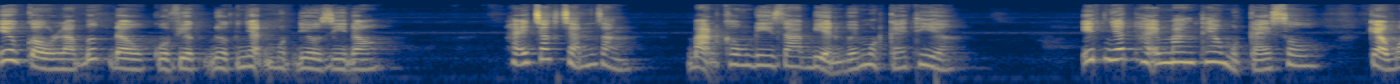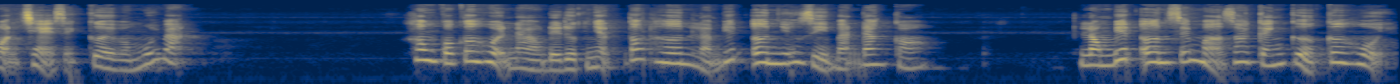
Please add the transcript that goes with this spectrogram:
Yêu cầu là bước đầu của việc được nhận một điều gì đó. Hãy chắc chắn rằng bạn không đi ra biển với một cái thìa. Ít nhất hãy mang theo một cái xô, kẻo bọn trẻ sẽ cười vào mũi bạn. Không có cơ hội nào để được nhận tốt hơn là biết ơn những gì bạn đang có. Lòng biết ơn sẽ mở ra cánh cửa cơ hội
